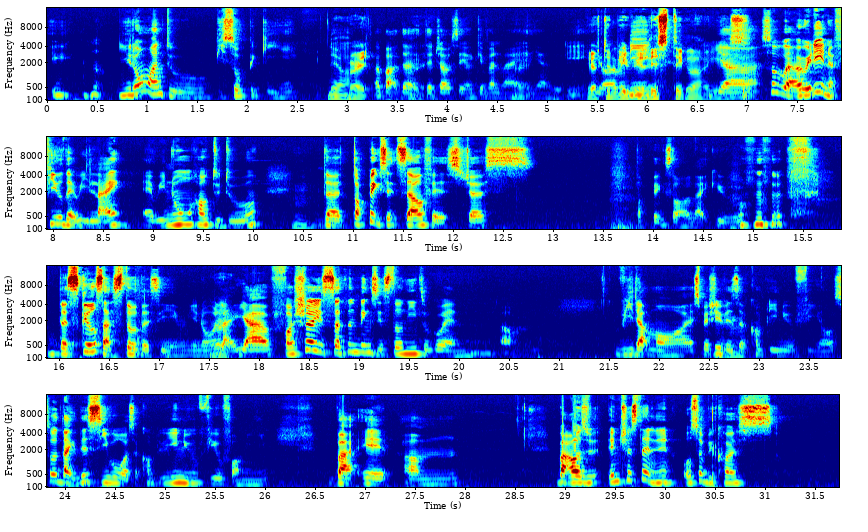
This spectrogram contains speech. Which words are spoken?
You, you don't want to be so picky yeah. Right. about the, Right. the jobs that you're given, right? At Right. the end of the day, You have You're to already- be realistic, lah. I. Yeah, so we're already in a field that we like and we know how to do. Mm. The topics itself is just topics or like you. the skills are still the same, you know. Right. Like yeah, for sure, certain things you still need to go and um, read up more, especially if it's a Mm-hmm. completely new field. So like this seawall was a completely new field for me, but it um, but I was interested in it also because.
